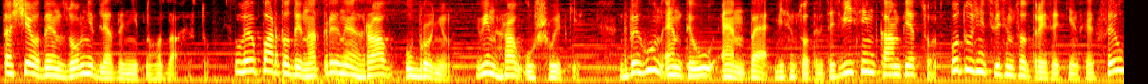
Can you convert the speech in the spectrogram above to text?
та ще один зовні для зенітного захисту. Леопард 1А3 не грав у броню, він грав у швидкість. Двигун МТУ МВ838 КАМ500, потужність 830 кінських сил,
